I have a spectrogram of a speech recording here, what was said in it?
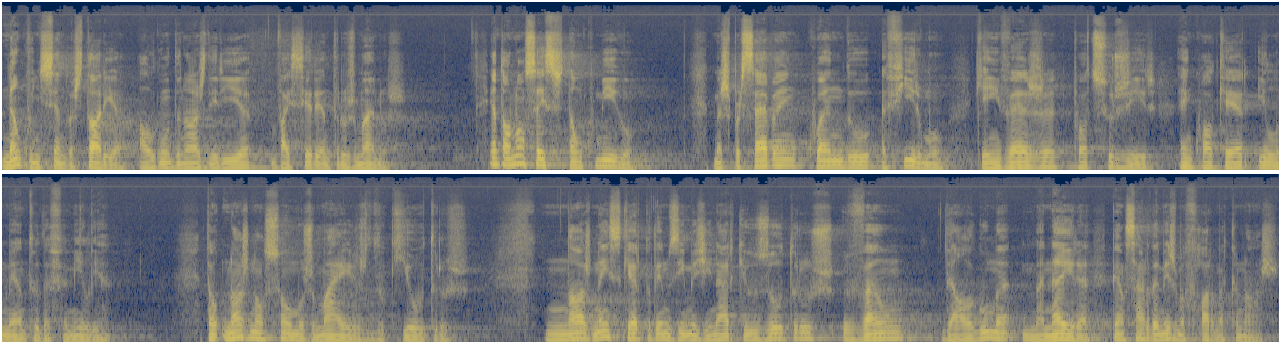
não conhecendo a história, algum de nós diria vai ser entre os manos. Então não sei se estão comigo, mas percebem quando afirmo que a inveja pode surgir em qualquer elemento da família. Então nós não somos mais do que outros. nós nem sequer podemos imaginar que os outros vão, de alguma maneira, pensar da mesma forma que nós.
